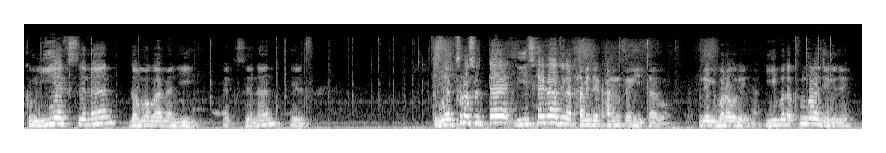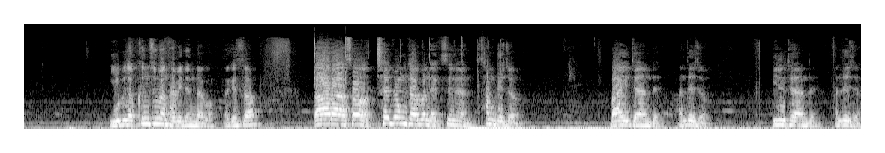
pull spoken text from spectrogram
그럼 2x는 넘어가면 2, x는 1. 그럼 얘 풀었을 때 이 세 가지가 답이 될 가능성이 있다고. 근데 여기 뭐라고 되어 있냐? 2보다 큰 거야지, 그지? 2보다 큰 수만 답이 된다고. 알겠어? 따라서 최종 답은 x는 3 되죠? 마이 돼야 안 돼? 안 되죠? 1 돼야 안 돼? 안 되죠?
